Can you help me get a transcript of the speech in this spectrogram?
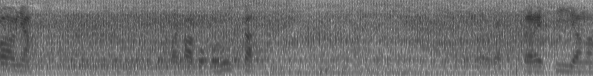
Травня. Така кукурузка. Це вже пересіяна.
